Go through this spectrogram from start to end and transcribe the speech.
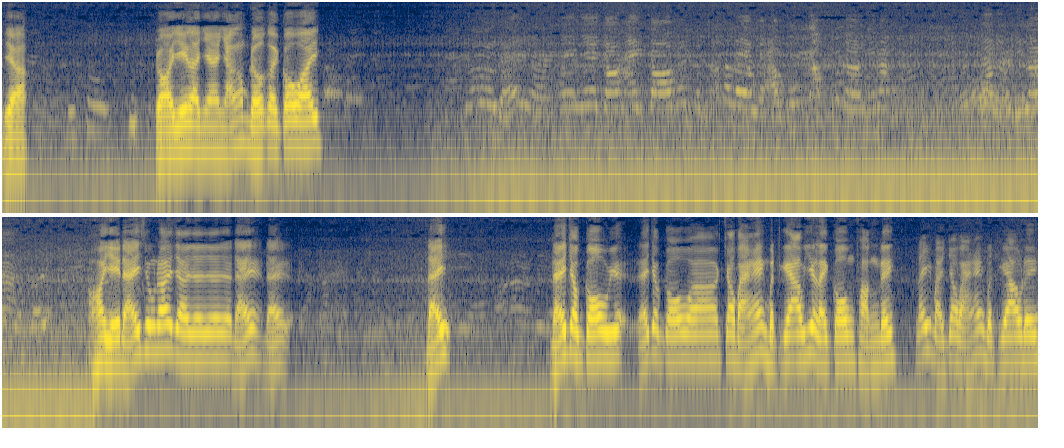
Dạ. Rồi, vậy là nhận không được rồi, cô ơi chứ để là nghe nghe cho hay cho cái trên nó leo gạo xuống dọc hết trơn vậy đó Rồi sao lại bị la thôi vậy để xuống đó cho, để để để. Để cho cô để cho cô ờ, cho bạn ăn bịch rau với lại cô một phần đi. Lấy bài cho bạn ăn bịch rau đi.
